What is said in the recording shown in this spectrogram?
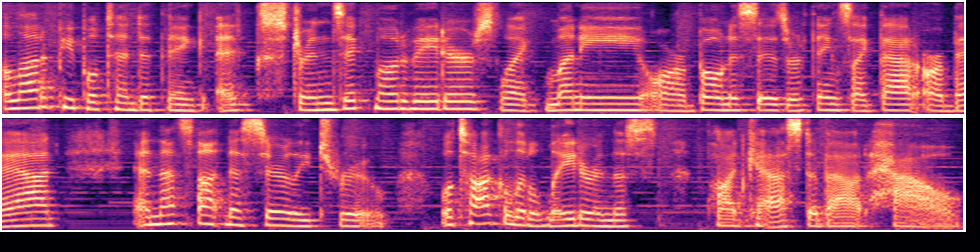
A lot of people tend to think extrinsic motivators like money or bonuses or things like that are bad. And that's not necessarily true. We'll talk a little later in this podcast about how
